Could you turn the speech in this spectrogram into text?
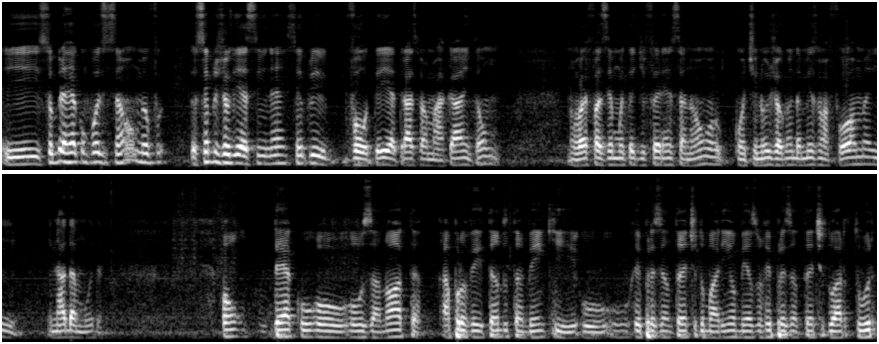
E sobre a recomposição, meu, eu sempre joguei assim, né? Sempre voltei atrás para marcar, então não vai fazer muita diferença não. Eu continuo jogando da mesma forma e, e nada muda. Bom, Deco ou, ou Zanota, aproveitando também que o, o, representante do Marinho, o mesmo representante do Arthur,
